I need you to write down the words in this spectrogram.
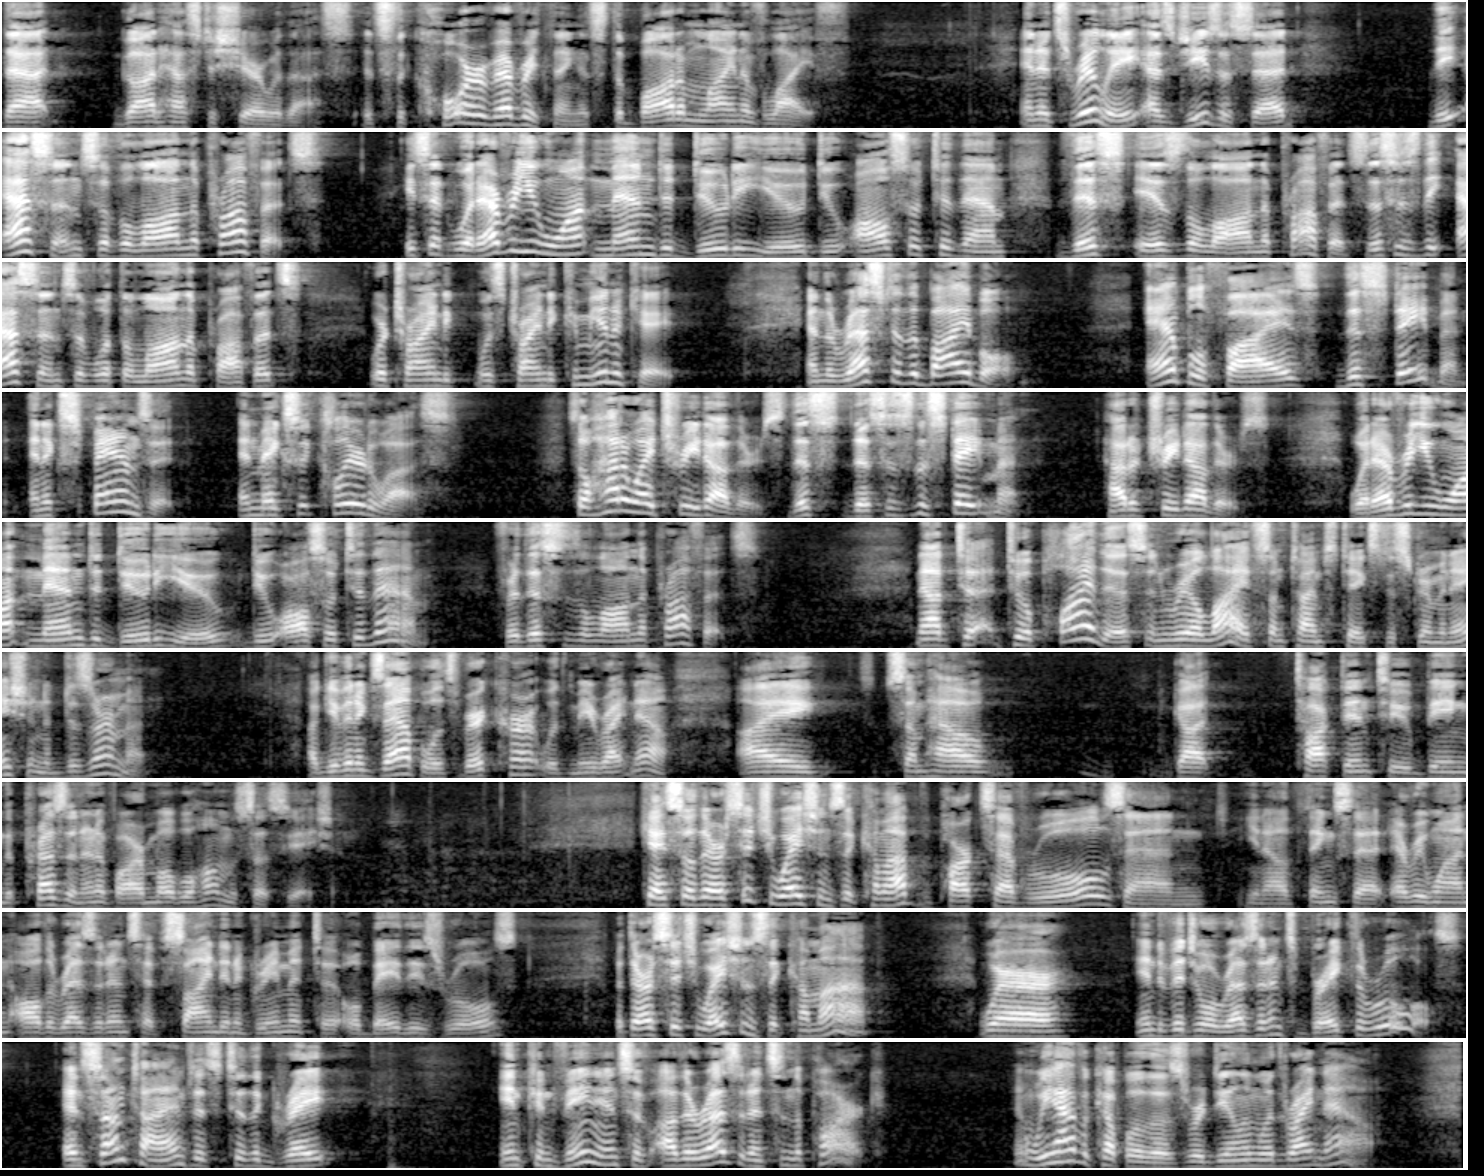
that God has to share with us. It's the core of everything. It's the bottom line of life. And it's really, as Jesus said, the essence of the law and the prophets. He said, Whatever you want men to do to you, do also to them. This is the law and the prophets. This is the essence of what the law and the prophets were trying to, was trying to communicate. And the rest of the Bible amplifies this statement and expands it and makes it clear to us. So, how do I treat others? This, this is the statement how to treat others. Whatever you want men to do to you, do also to them for this is the law and the prophets. Now, to, to apply this in real life sometimes takes discrimination and discernment. I'll give an example. It's very current with me right now. I somehow got talked into being the president of our mobile home association. Okay, so there are situations that come up. The parks have rules and, you know, things that everyone, all the residents have signed an agreement to obey these rules. But there are situations that come up where individual residents break the rules. And sometimes it's to the great inconvenience of other residents in the park. And we have a couple of those we're dealing with right now.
